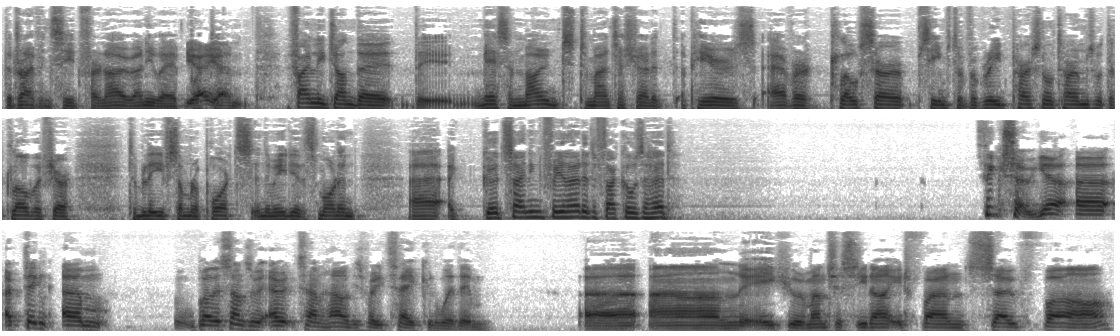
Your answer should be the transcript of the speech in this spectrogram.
the driving seat for now, anyway. But, yeah, yeah. Um, finally, John, the, the Mason Mount to Manchester United appears ever closer. Seems to have agreed personal terms with the club, if you're to believe some reports in the media this morning. Uh, a good signing for United if that goes ahead. I think so. Yeah, uh, I think um, by the sounds of it, Erik Ten Hag is very taken with him. Uh, and if you're a Manchester United fan so far,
